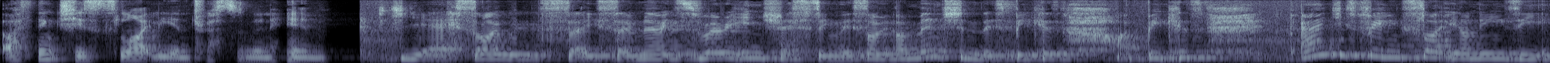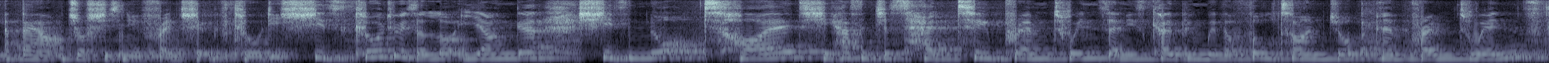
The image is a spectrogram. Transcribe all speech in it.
I think she's slightly interested in him. Yes, I would say so. Now it's very interesting. This I, I mentioned this because because Angie's feeling slightly uneasy about Josh's new friendship with Claudia. She's Claudia is a lot younger. She's not tired. She hasn't just had two prem twins and is coping with a full time job and prem twins.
